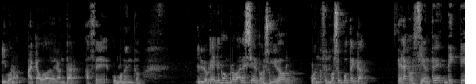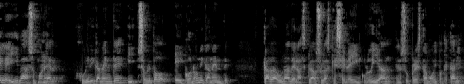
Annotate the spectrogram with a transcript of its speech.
y bueno, acabo de adelantar hace un momento, lo que hay que comprobar es si el consumidor, cuando firmó su hipoteca, era consciente de qué le iba a suponer jurídicamente y sobre todo económicamente cada una de las cláusulas que se le incluían en su préstamo hipotecario.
